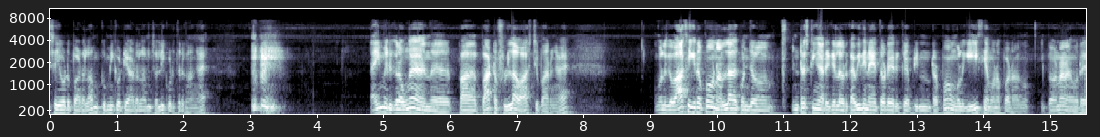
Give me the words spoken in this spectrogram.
இசையோடு பாடலாம் கும்மி கொட்டி ஆடலாம்னு சொல்லி கொடுத்துருக்காங்க. டைம் இருக்கிறவங்க இந்த பா பாட்டை ஃபுல்லாக வாசித்து பாருங்கள் உங்களுக்கு வாசிக்கிறப்போ நல்லா கொஞ்சம் இன்ட்ரெஸ்டிங்காக இருக்குது இல்லை ஒரு கவிதை நயத்தோடு இருக்குது அப்படின்றப்போ உங்களுக்கு ஈஸியாக மனப்பாடம் ஆகும் இப்போ வேணால் நான் ஒரு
